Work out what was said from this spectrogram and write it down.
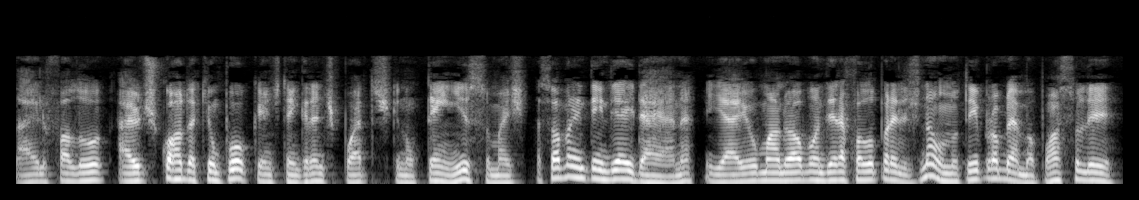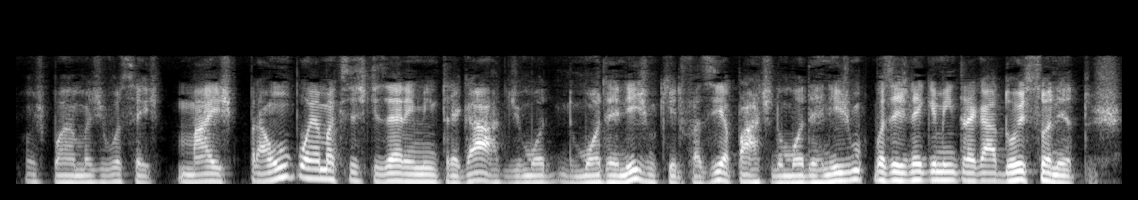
Aí ele falou, aí eu discordo aqui um pouco, que a gente tem grandes poetas que não tem isso, mas é só para entender a ideia, né? E aí o Manuel Bandeira falou para eles: "Não, não tem problema, eu posso ler os poemas de vocês, mas para um poema que vocês quiserem me entregar de modernismo, que ele fazia parte do modernismo, vocês têm que me entregar dois sonetos."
